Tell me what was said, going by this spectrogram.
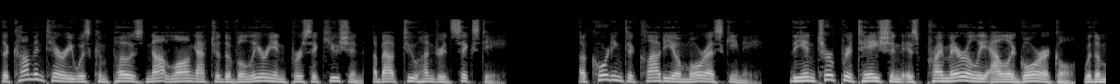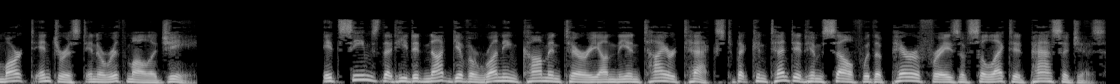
The commentary was composed not long after the Valerian persecution, about 260. According to Claudio Moreschini, the interpretation is primarily allegorical, with a marked interest in arithmology. It seems that he did not give a running commentary on the entire text but contented himself with a paraphrase of selected passages.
